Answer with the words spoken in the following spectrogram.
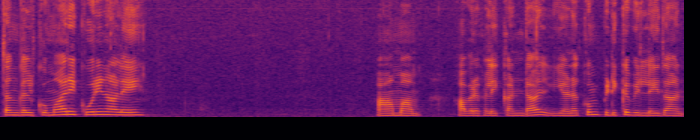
தங்கள் குமாரி கூறினாளே. ஆமாம். அவர்களை கண்டால் எனக்கும் பிடிக்கவில்லைதான்.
